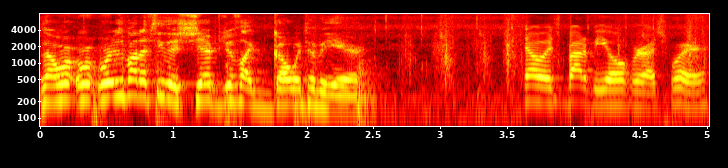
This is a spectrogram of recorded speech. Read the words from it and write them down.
No, we're, we're- we're just about to see the ship just like go into the air. No, it's about to be over. I swear.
